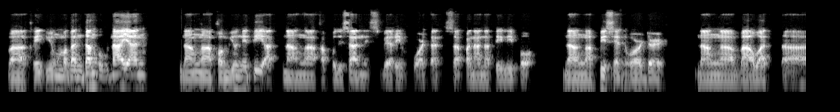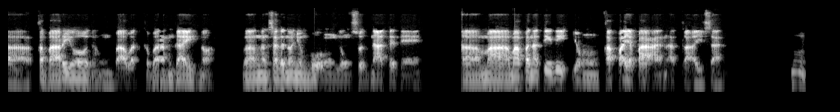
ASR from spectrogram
Uh, yung magandang ugnayan ng uh, community at ng uh, kapulisan is very important sa pananatili po ng uh, peace and order ng uh, bawat uh, kabaryo, ng bawat kabarangay no. Nang sa ganun yung buong lungsod natin eh uh, mapanatili yung kapayapaan at kaayusan. Hmm.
